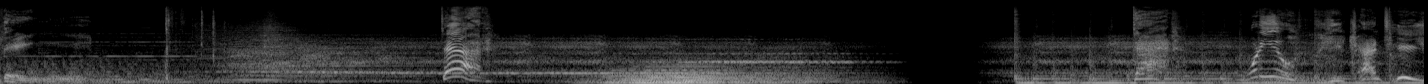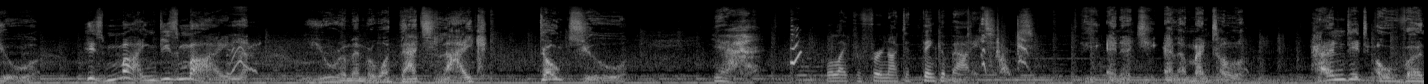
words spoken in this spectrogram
thing. Dad! Dad! What are you? Can't hear you. His mind is mine. You remember what that's like, don't you? Yeah. Well, I prefer not to think about it. The energy elemental. Hand it over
